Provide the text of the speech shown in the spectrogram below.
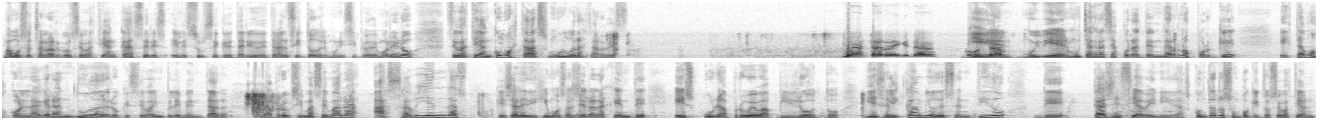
Vamos a charlar con Sebastián Cáceres, el subsecretario de Tránsito del municipio de Moreno. Sebastián, ¿cómo estás? Muy buenas tardes. Buenas tardes, ¿qué tal? ¿Cómo bien, muy bien. Muchas gracias por atendernos porque estamos con la gran duda de lo que se va a implementar la próxima semana, a sabiendas que ya le dijimos ayer a la gente, es una prueba piloto y es el cambio de sentido de calles y avenidas. Contanos un poquito, Sebastián.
